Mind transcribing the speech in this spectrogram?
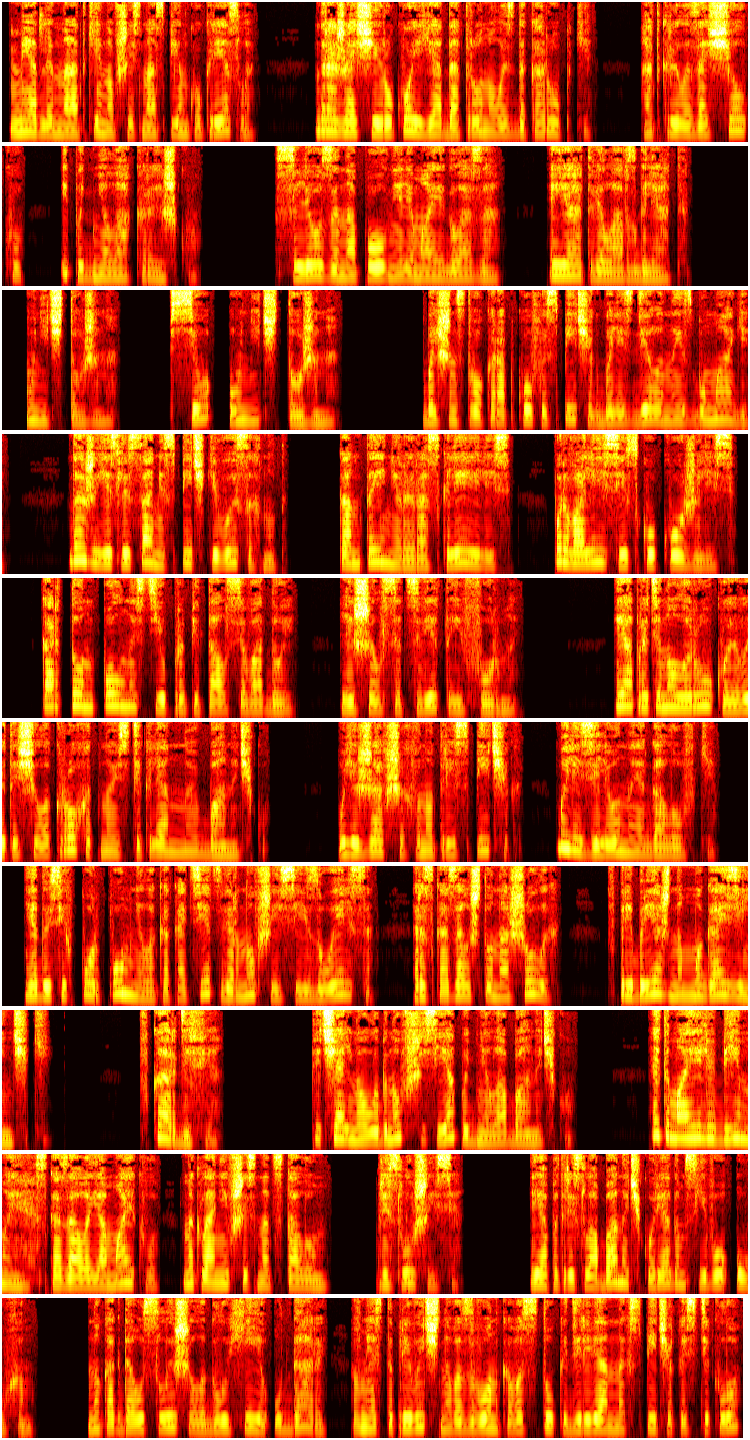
Медленно откинувшись на спинку кресла, дрожащей рукой я дотронулась до коробки, открыла защелку и подняла крышку. Слезы наполнили мои глаза, и я отвела взгляд. Уничтожено все уничтожено. Большинство коробков и спичек были сделаны из бумаги. Даже если сами спички высохнут, Контейнеры расклеились, порвались и скукожились. Картон полностью пропитался водой, лишился цвета и формы. Я протянула руку и вытащила крохотную стеклянную баночку. У лежавших внутри спичек были зеленые головки. Я до сих пор помнила, как отец, вернувшийся из Уэльса, рассказал, что нашел их в прибрежном магазинчике. В Кардифе. Печально улыбнувшись, я подняла баночку. «Это мои любимые», — сказала я Майклу, наклонившись над столом. «Прислушайся». Я потрясла баночку рядом с его ухом, но когда услышала глухие удары вместо привычного звонкого стука деревянных спичек и стекло,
